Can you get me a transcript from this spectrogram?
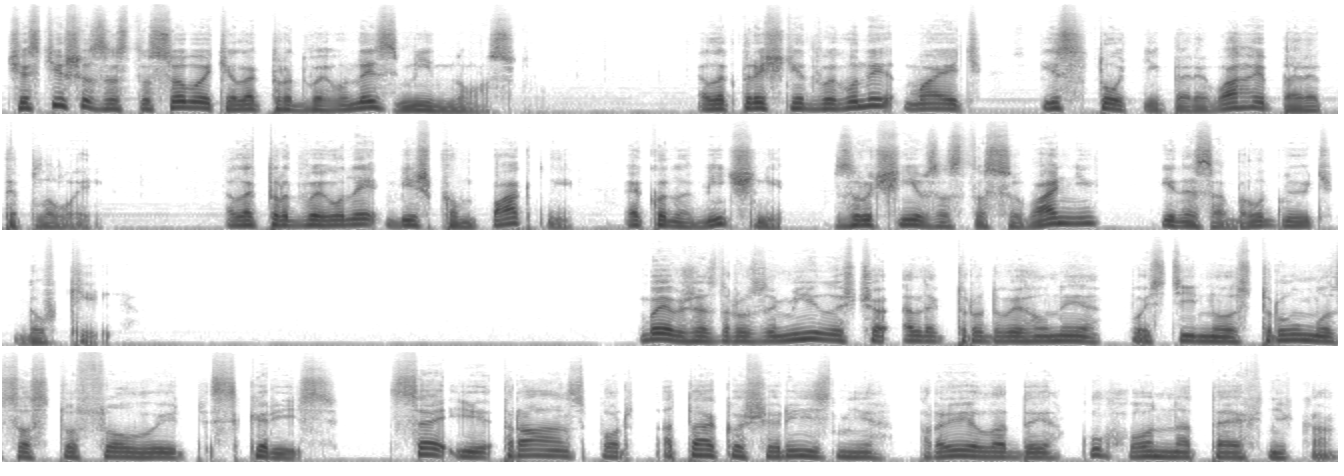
частіше застосовують електродвигуни змінного струму. Електричні двигуни мають істотні переваги перед тепловими. Електродвигуни більш компактні, економічні, зручні в застосуванні і не забруднюють довкілля. Ми вже зрозуміли, що електродвигуни постійного струму застосовують скрізь. Це і транспорт, а також різні прилади, кухонна техніка.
